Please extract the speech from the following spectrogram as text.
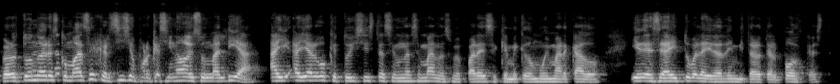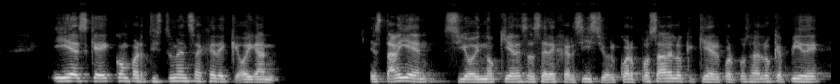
Pero tú no eres como hace ejercicio porque si no es un mal día. Hay, hay algo que tú hiciste hace unas semanas, me parece, que me quedó muy marcado y desde ahí tuve la idea de invitarte al podcast. Y es que compartiste un mensaje de que, oigan, está bien si hoy no quieres hacer ejercicio. El cuerpo sabe lo que quiere, el cuerpo sabe lo que pide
